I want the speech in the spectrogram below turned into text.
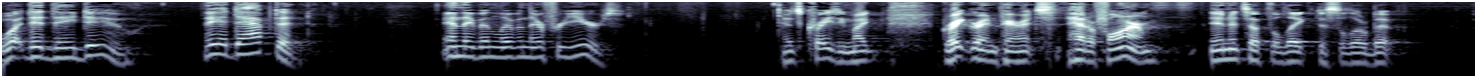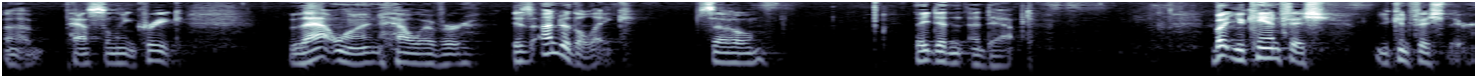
What did they do? They adapted. And they've been living there for years. It's crazy. My great grandparents had a farm, and it's up the lake just a little bit uh, past Saline Creek. That one, however, is under the lake. So they didn't adapt. But you can fish. You can fish there.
